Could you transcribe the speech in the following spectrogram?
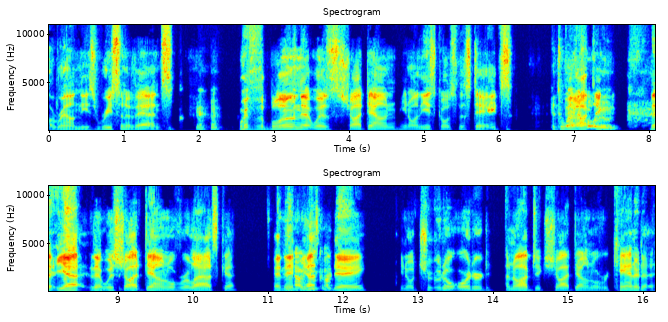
around these recent events with the balloon that was shot down, you know, on the east coast of the states. It's a weather optic- balloon. That, yeah, that was shot down over Alaska. And And then Yukon. yesterday, you know, Trudeau ordered an object shot down over Canada.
